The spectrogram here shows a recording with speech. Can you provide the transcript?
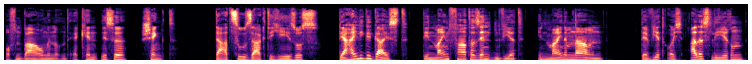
Offenbarungen und Erkenntnisse schenkt. Dazu sagte Jesus, Der Heilige Geist, den mein Vater senden wird, in meinem Namen, der wird euch alles lehren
